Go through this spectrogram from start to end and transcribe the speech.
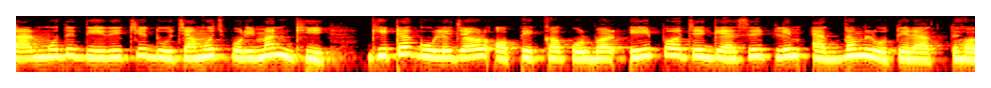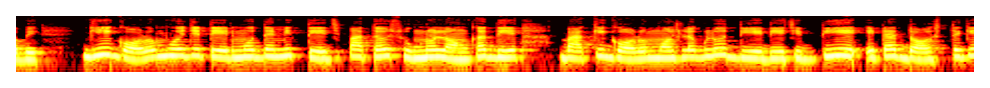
তার মধ্যে দিয়ে দিচ্ছি দু চামচ পরিমাণ ঘি। ঘিটা গলে যাওয়ার অপেক্ষা করব আর এই পর্যায়ে গ্যাসের ফ্লেম একদম লোতে রাখতে হবে। ঘি গরম হয়ে যেতে এর মধ্যে আমি তেজপাতা ও শুকনো লঙ্কা দিয়ে বাকি গরম মশলাগুলো দিয়ে দিয়েছি। দিয়ে এটা দশ থেকে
